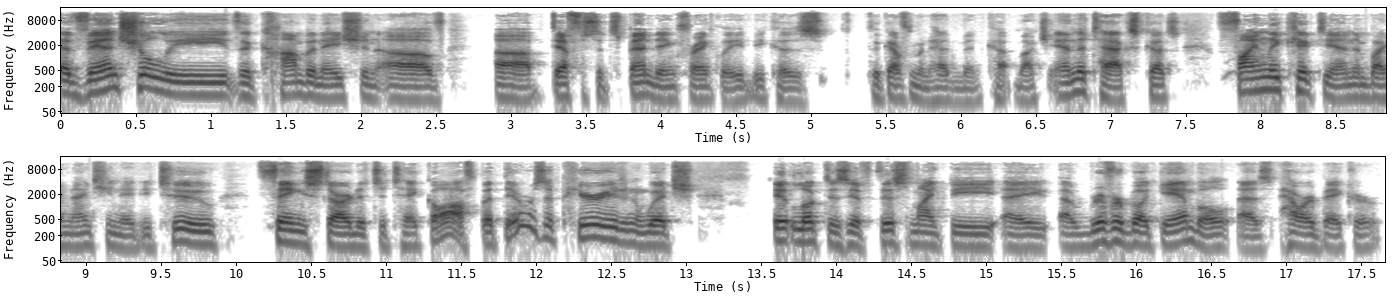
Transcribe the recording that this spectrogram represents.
eventually, the combination of uh, deficit spending, frankly, because the government hadn't been cut much, and the tax cuts finally kicked in. And by 1982, things started to take off. But there was a period in which it looked as if this might be a, a riverboat gamble, as Howard Baker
